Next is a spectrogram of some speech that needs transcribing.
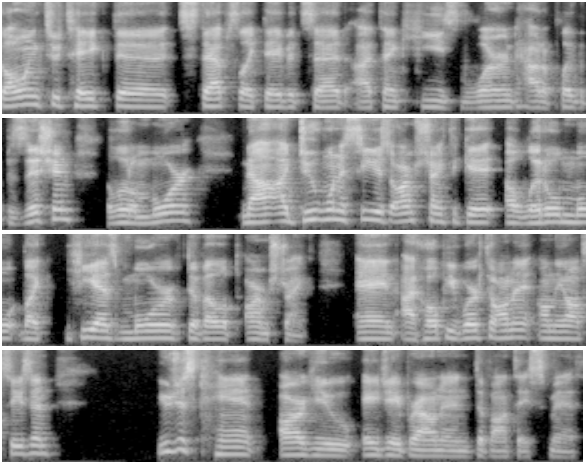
going to take the steps like David said. I think he's learned how to play the position a little more. Now, I do want to see his arm strength to get a little more like he has more developed arm strength. And I hope he worked on it on the offseason. You just can't argue AJ Brown and DeVonta Smith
